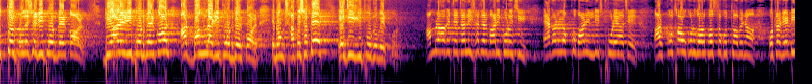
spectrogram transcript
উত্তরপ্রদেশের রিপোর্ট বের কর, বিহারের রিপোর্ট বের কর, আর বাংলার রিপোর্ট বের কর, এবং সাথে সাথে এজি রিপোর্টও বের কর। আমরা আগে তেতাল্লিশ হাজার বাড়ি করেছি, এগারো লক্ষ বাড়ির লিস্ট পড়ে আছে আর কোথাও কোনো দরখাস্ত করতে হবে না। ওটা রেডি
